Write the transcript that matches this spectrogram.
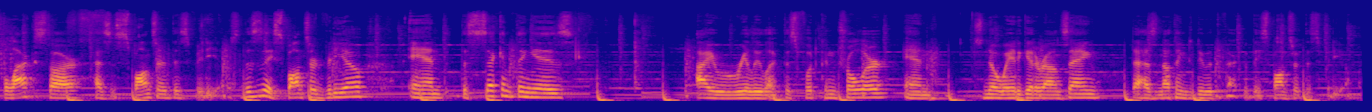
Blackstar has sponsored this video. So this is a sponsored video. And the second thing is, I really like this foot controller and there's no way to get around saying that has nothing to do with the fact that they sponsored this video.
